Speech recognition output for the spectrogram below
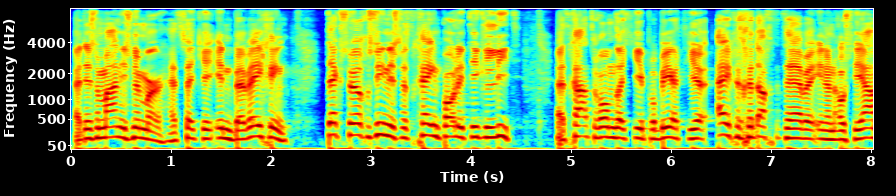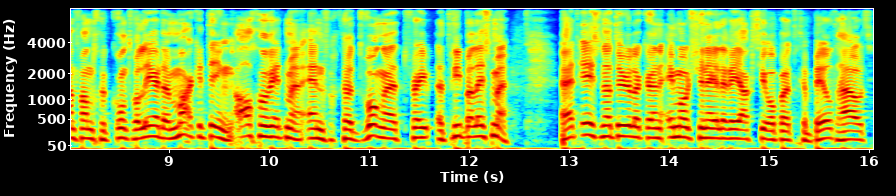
Het is een manisch nummer. Het zet je in beweging. Textueel gezien is het geen politiek lied. Het gaat erom dat je probeert je eigen gedachten te hebben... in een oceaan van gecontroleerde marketing, algoritme en gedwongen tri tribalisme. Het is natuurlijk een emotionele reactie op het gebeeldhouwd...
